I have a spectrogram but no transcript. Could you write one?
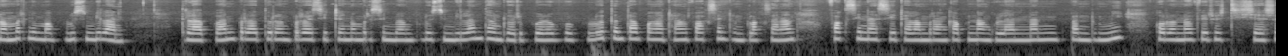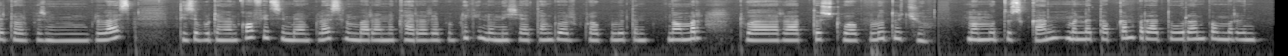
nomor 59 8. Peraturan Presiden Nomor 99 Tahun 2020 tentang pengadaan vaksin dan pelaksanaan vaksinasi dalam rangka penanggulangan pandemi coronavirus di CSE 2019 disebut dengan COVID-19 Lembaran Negara Republik Indonesia tahun 2020 nomor 227 memutuskan menetapkan peraturan pemerintah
